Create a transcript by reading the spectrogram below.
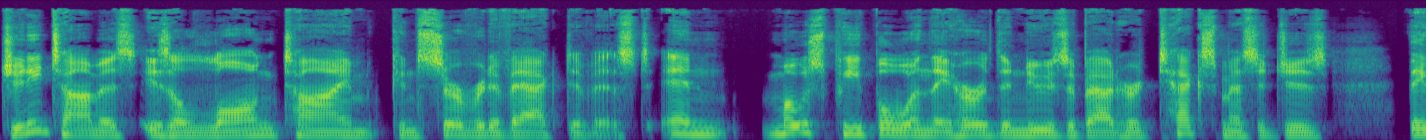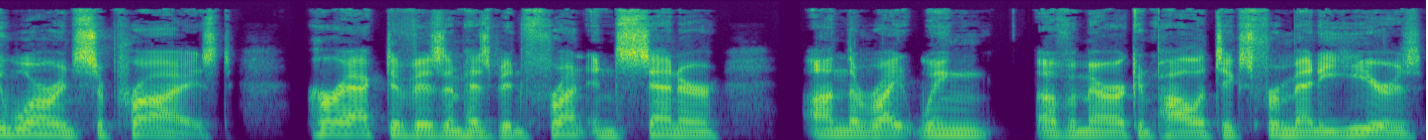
Ginni Thomas is a longtime conservative activist, and most people, when they heard the news about her text messages, they weren't surprised. Her activism has been front and center on the right wing of American politics for many years.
